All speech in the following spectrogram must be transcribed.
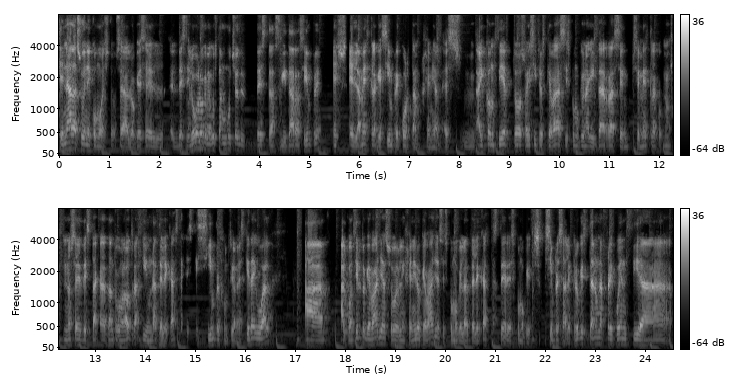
que nada suene como esto, o sea, lo que es el, Y luego lo que me gusta mucho de, estas guitarras siempre es en la mezcla que siempre cortan, genial. Es, hay conciertos, hay sitios que vas y es como que una guitarra se, mezcla, no se destaca tanto como la otra y una Telecaster es que siempre funciona, es que da igual al concierto que vayas o el ingeniero que vayas, es como que la Telecaster es como que siempre sale. Creo que está en una frecuencia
